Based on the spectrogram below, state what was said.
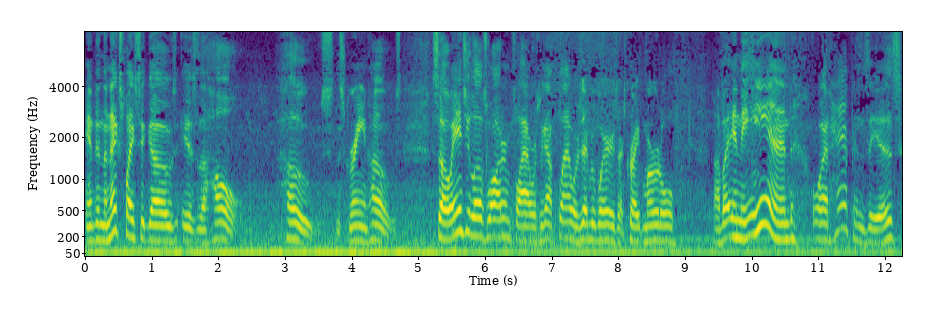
And then the next place it goes is the hole, hose, this green hose. So Angie loves water and flowers. We got flowers everywhere. Is our crepe myrtle. Uh, but in the end, what happens is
